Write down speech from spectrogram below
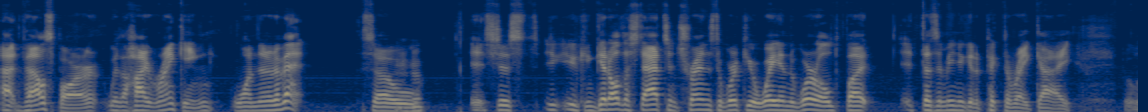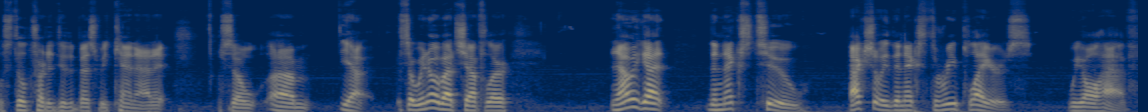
at Valspar with a high ranking won an event. So mm-hmm. it's just, you, you, can get all the stats and trends to work your way in the world, but it doesn't mean you're going to pick the right guy. But we'll still try to do the best we can at it. So, um, yeah. So we know about Scheffler. Now we got the next two, actually, the next three players we all have.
